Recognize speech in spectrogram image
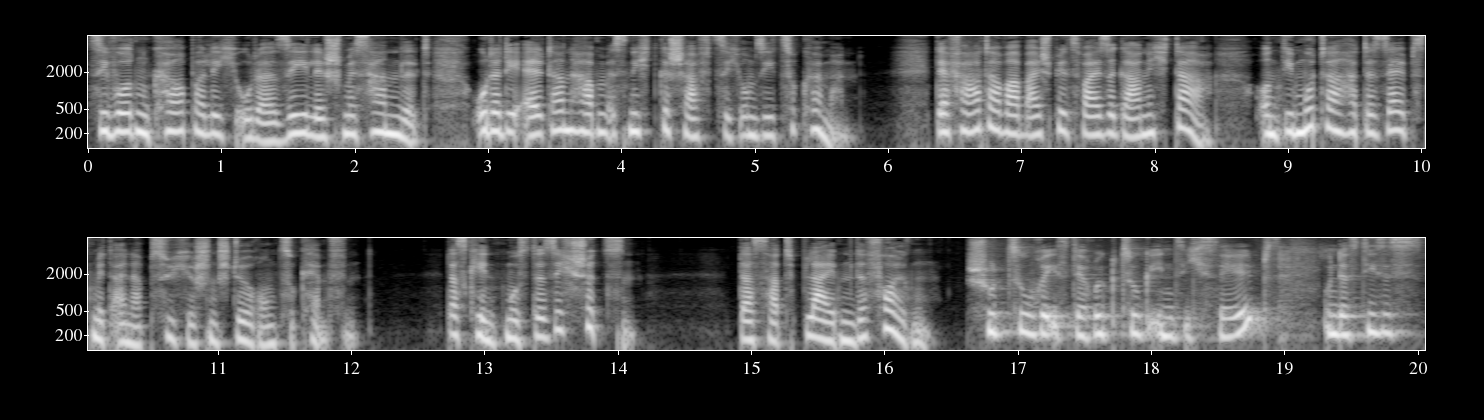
Sie wurden körperlich oder seelisch misshandelt, oder die Eltern haben es nicht geschafft, sich um sie zu kümmern. Der Vater war beispielsweise gar nicht da, und die Mutter hatte selbst mit einer psychischen Störung zu kämpfen. Das Kind musste sich schützen. Das hat bleibende Folgen. Schutzsuche ist der Rückzug in sich selbst und dass dieses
